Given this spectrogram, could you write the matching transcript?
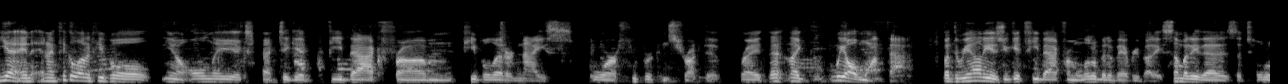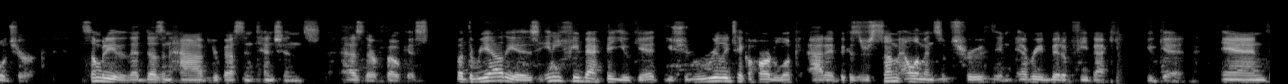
Yeah and, and i think a lot of people you know only expect to get feedback from people that are nice or super constructive right? That like we all want that. But the reality is you get feedback from a little bit of everybody somebody that is a total jerk somebody that doesn't have your best intentions as their focus. But the reality is, any feedback that you get, you should really take a hard look at it because there's some elements of truth in every bit of feedback you get. And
